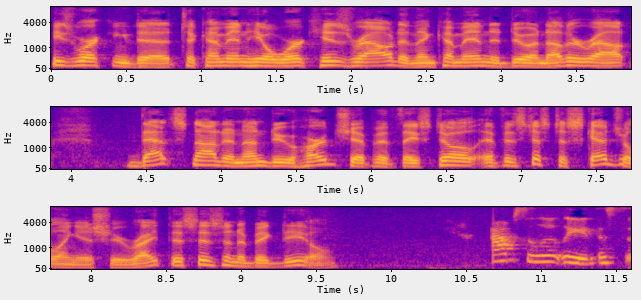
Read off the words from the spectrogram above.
He's working to, to come in. He'll work his route and then come in and do another route. That's not an undue hardship if they still if it's just a scheduling issue, right? This isn't a big deal. Absolutely. This,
